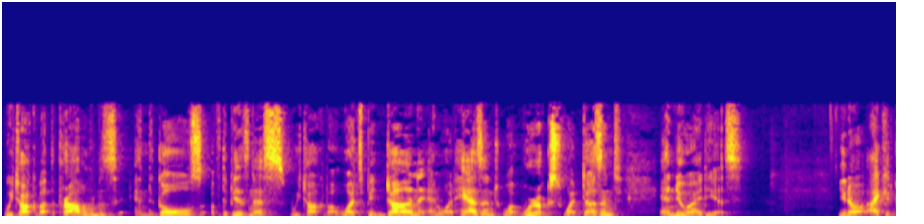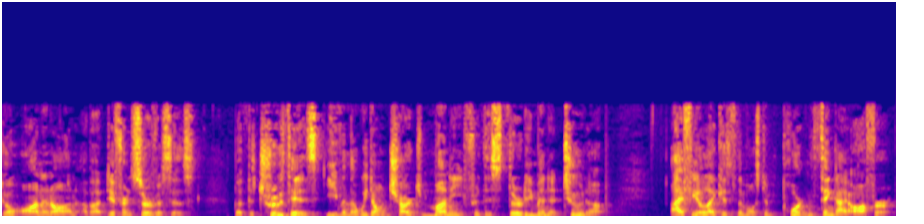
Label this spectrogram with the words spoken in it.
We talk about the problems and the goals of the business. We talk about what's been done and what hasn't, what works, what doesn't, and new ideas. You know, I could go on and on about different services, but the truth is, even though we don't charge money for this 30 minute tune up, I feel like it's the most important thing I offer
